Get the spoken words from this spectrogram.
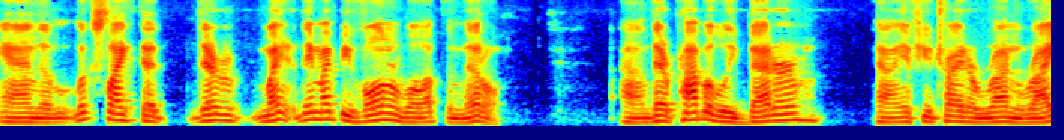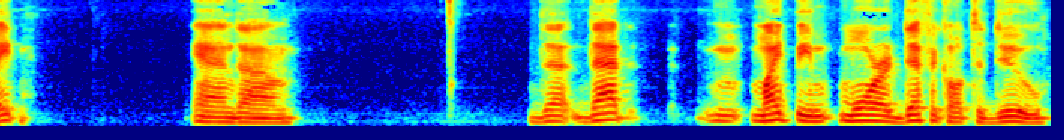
and it looks like that might they might be vulnerable up the middle. Uh, they're probably better uh, if you try to run right, and um, that that m- might be more difficult to do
